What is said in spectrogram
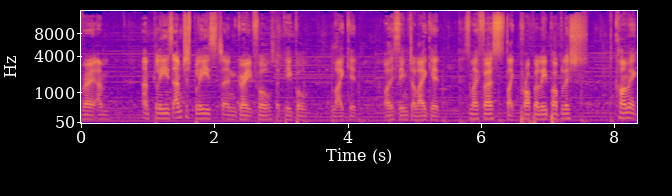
very I'm I'm pleased. I'm just pleased and grateful that people like it, or they seem to like it. It's my first like properly published comic.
